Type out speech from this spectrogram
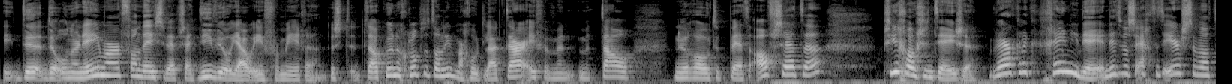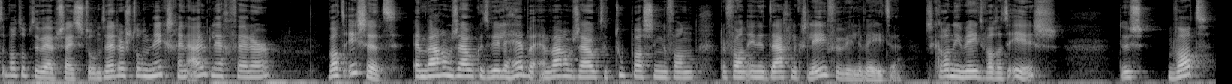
de, de ondernemer van deze website, die wil jou informeren. Dus taalkundig klopt het al niet, maar goed, laat ik daar even mijn, mijn taalneurotenpet afzetten. Psychosynthese, werkelijk geen idee. En dit was echt het eerste wat, wat op de website stond. Hè. Er stond niks, geen uitleg verder. Wat is het? En waarom zou ik het willen hebben? En waarom zou ik de toepassingen van, ervan in het dagelijks leven willen weten? Als ik al niet weet wat het is. Dus wat,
